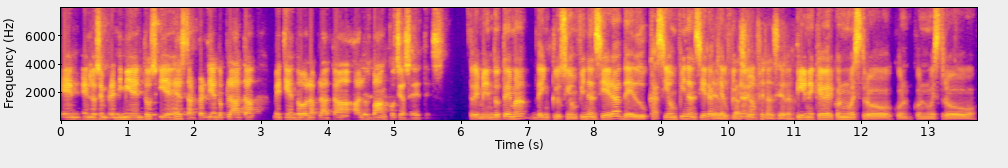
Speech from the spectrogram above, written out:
en, los emprendimientos y deje de estar perdiendo plata, metiendo la plata a los bancos y a CDTs. Tremendo tema de inclusión financiera, de educación financiera, que al final financiera. tiene que ver con nuestro, con, nuestro,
